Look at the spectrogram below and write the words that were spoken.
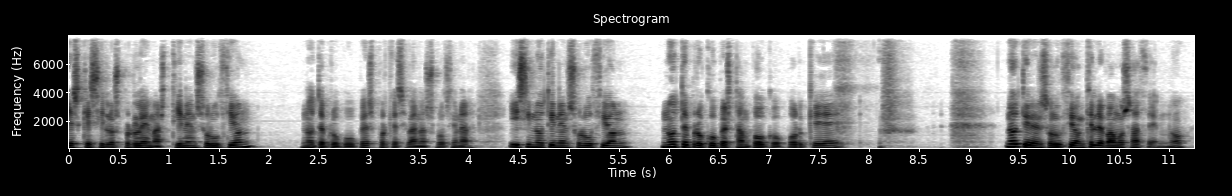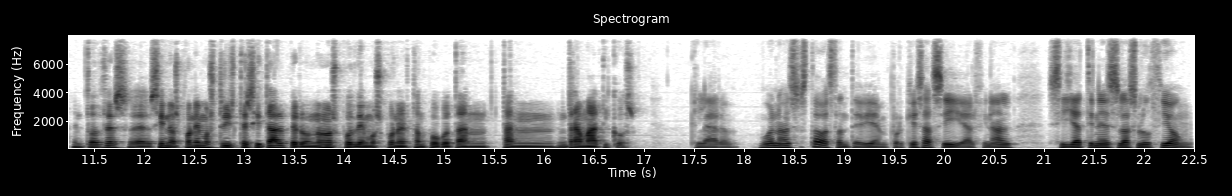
Y es que si los problemas tienen solución, no te preocupes porque se van a solucionar. Y si no tienen solución, no te preocupes tampoco porque no tienen solución, ¿qué le vamos a hacer? ¿no? Entonces, eh, sí, nos ponemos tristes y tal, pero no nos podemos poner tampoco tan, tan dramáticos. Claro. Bueno, eso está bastante bien, porque es así. Al final, si ya tienes la solución,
